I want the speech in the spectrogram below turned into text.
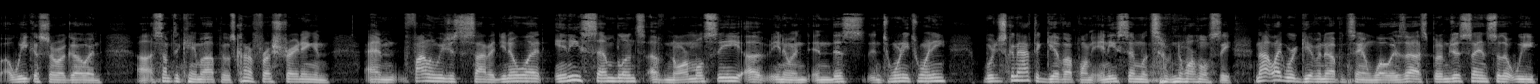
a week or so ago, and uh, something came up. It was kind of frustrating, and and finally we just decided, you know what? Any semblance of normalcy, of you know, in, in this in 2020, we're just going to have to give up on any semblance of normalcy. Not like we're giving up and saying, woe is us, but I'm just saying so that we,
